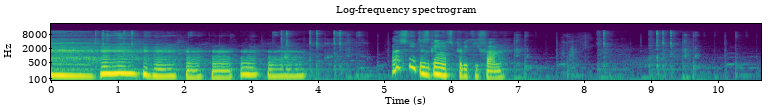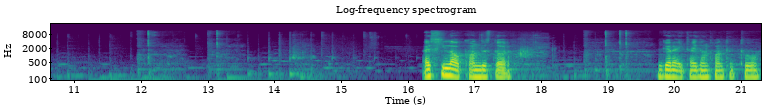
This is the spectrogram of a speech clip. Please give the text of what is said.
Honestly, this game is pretty fun. I see lock on this door. Great, I don't want it to...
